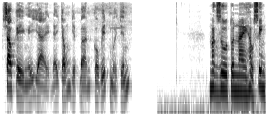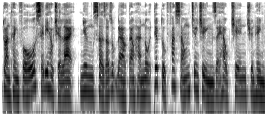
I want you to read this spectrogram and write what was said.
sau kỳ nghỉ dài để chống dịch bệnh COVID-19. Mặc dù tuần này học sinh toàn thành phố sẽ đi học trở lại, nhưng Sở Giáo dục Đào tạo Hà Nội tiếp tục phát sóng chương trình dạy học trên truyền hình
